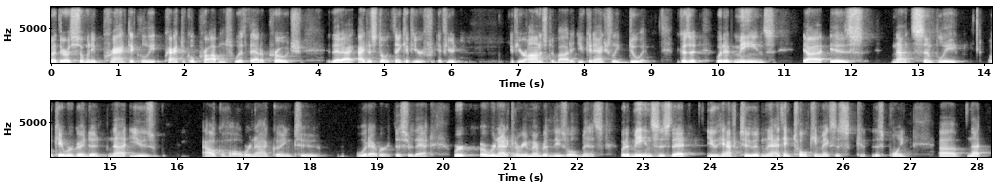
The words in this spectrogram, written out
But there are so many practically practical problems with that approach that I, I just don't think if you're if you're if you're honest about it, you can actually do it because it what it means uh, is not simply, okay, we're going to not use alcohol, we're not going to whatever, this or that. We're or we're not going to remember these old myths. What it means is that you have to, and I think Tolkien makes this this point, uh, not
